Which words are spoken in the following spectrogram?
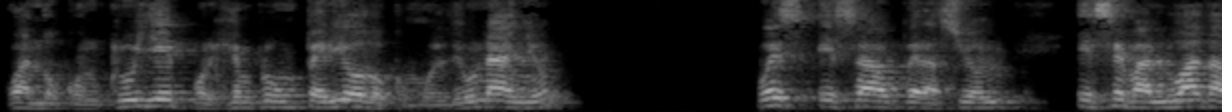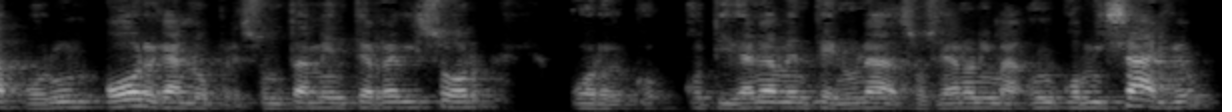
Cuando concluye, por ejemplo, un periodo como el de un año, pues esa operación es evaluada por un órgano presuntamente revisor, por, cotidianamente en una sociedad anónima, un comisario,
